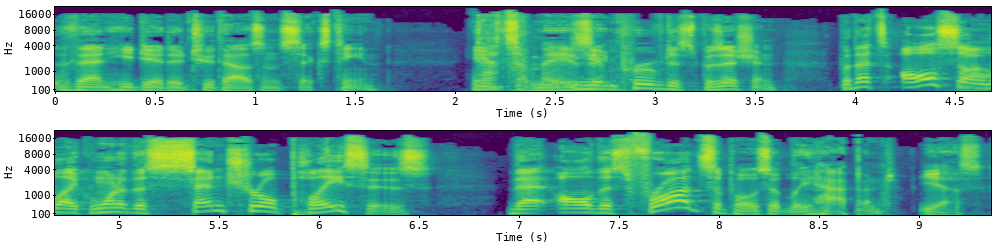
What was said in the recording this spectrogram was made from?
than he did in 2016. He That's impro- amazing. He improved his position, but that's also like one of the central places that all this fraud supposedly happened. yes.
